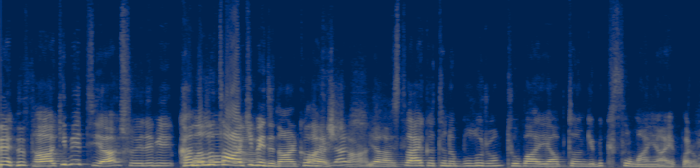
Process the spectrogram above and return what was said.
deriz. Takip et ya. Şöyle bir Kanalı takip ya. edin arkadaşlar. Ya. Dislike atını bulurum. Tuğba'yı yaptığım gibi kısır manyağı yaparım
